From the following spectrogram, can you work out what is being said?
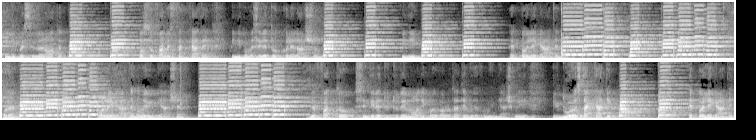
quindi queste due note posso farle staccate, quindi come se le tocco le lascio. Quindi e poi legate. Oppure o legate come vi piace. Vi ho fatto sentire tutti e i modi, poi valutate voi come vi piace. Quindi il 2 lo staccati pa, e poi legate.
